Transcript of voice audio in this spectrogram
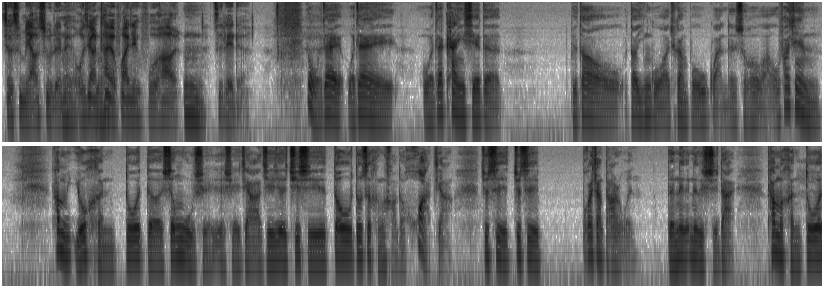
就是描述的那个。嗯、我想他有画一些符号，嗯之类的。因为我在我在我在看一些的，比如到到英国啊，去看博物馆的时候啊，我发现他们有很多的生物学学家，其实其实都都是很好的画家，就是就是包括像达尔文的那个那个时代，他们很多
